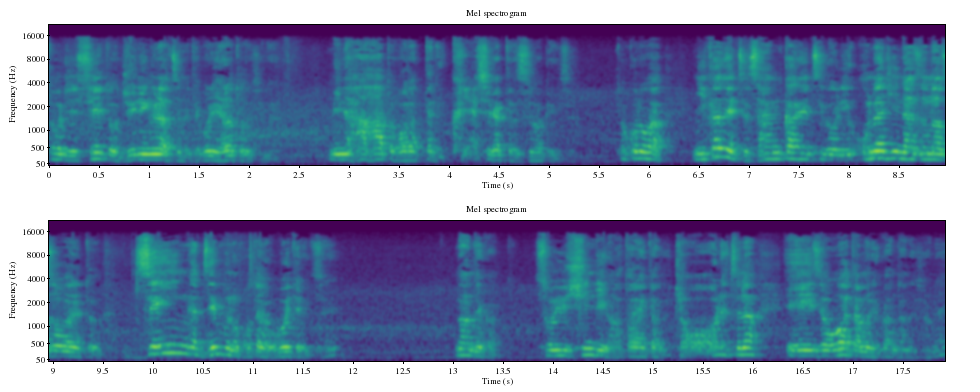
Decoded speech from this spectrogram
当時生徒を10人ぐらい集めてこれやるとですねみんなははと笑ったり悔しがったりするわけですよ。ところが2ヶ月3ヶ月後に同じなぞなぞをやると全員が全部の答えを覚えてるんですね。なんでかそういう心理が働いたん強烈な映像が頭に浮かんだんでしょうね。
